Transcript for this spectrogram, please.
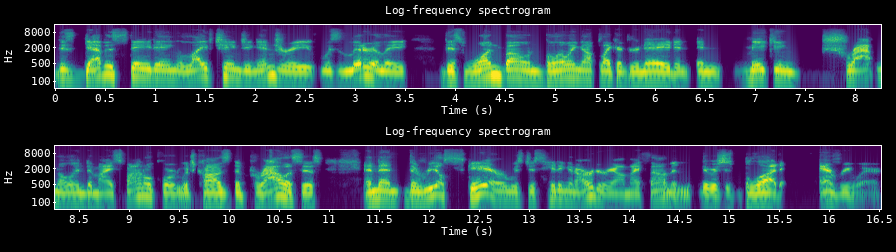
This devastating, life changing injury was literally this one bone blowing up like a grenade and, and making shrapnel into my spinal cord, which caused the paralysis. And then the real scare was just hitting an artery on my thumb, and there was just blood everywhere.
